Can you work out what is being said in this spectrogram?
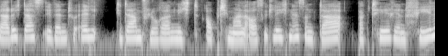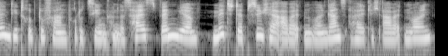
dadurch, dass eventuell die Darmflora nicht optimal ausgeglichen ist und da Bakterien fehlen, die Tryptophan produzieren können. Das heißt, wenn wir mit der Psyche arbeiten wollen, ganzheitlich arbeiten wollen,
